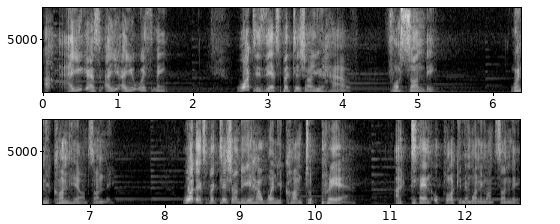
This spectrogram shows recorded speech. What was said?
Uh, are you guys, are you, are you with me? What is the expectation you have for Sunday when you come here on Sunday? What expectation do you have when you come to prayer at 10 o'clock in the morning on Sunday?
